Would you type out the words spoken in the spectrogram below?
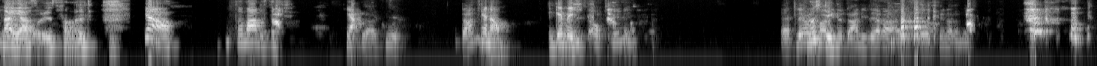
naja, so ist halt. Ja, so war das. Ja. Ja, cool. Dann genau. Gebe ich. Auch Training. Erklär uns Lustig. mal, wie eine Dani Lehrer als äh, Trainerin ist.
